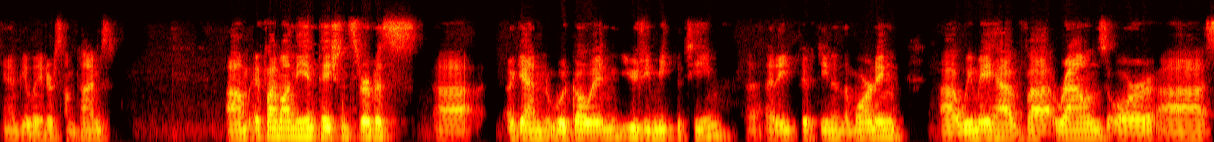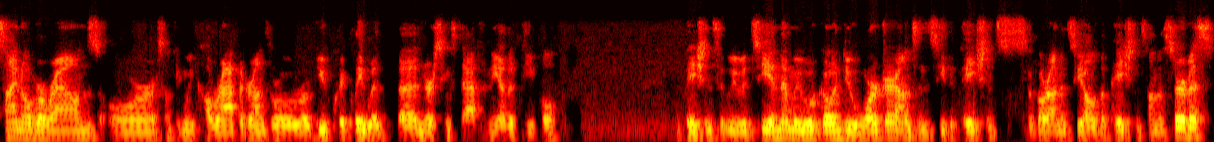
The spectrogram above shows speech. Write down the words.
Can be later sometimes. Um, if I'm on the inpatient service, uh, again, would go in, usually meet the team uh, at 8.15 in the morning. Uh, we may have uh, rounds or uh, sign over rounds or something we call rapid rounds where we'll review quickly with the nursing staff and the other people, the patients that we would see. And then we will go and do ward rounds and see the patients. So go around and see all the patients on the service.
